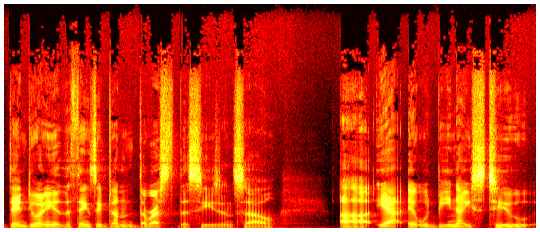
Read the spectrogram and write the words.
Didn't do any of the things they've done the rest of the season. So, uh, yeah, it would be nice to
